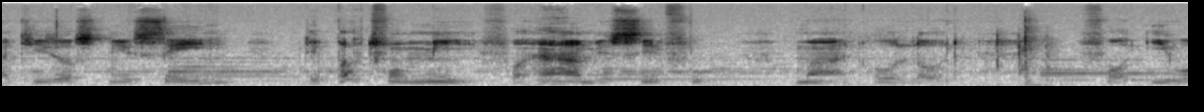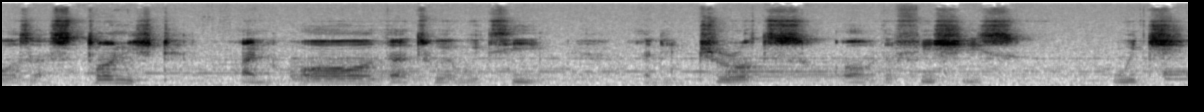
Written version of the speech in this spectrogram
at Jesus' knees, saying, Depart from me, for I am a sinful man, O Lord. For he was astonished, and all that were with him, at the draughts of the fishes which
